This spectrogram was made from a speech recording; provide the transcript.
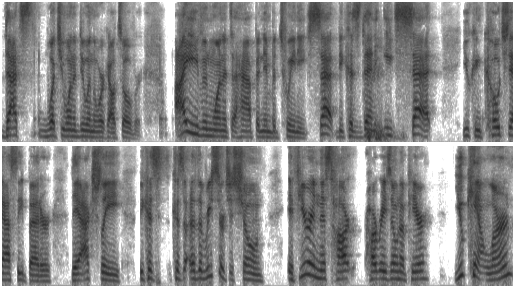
that's what you want to do when the workout's over. I even want it to happen in between each set because then each set you can coach the athlete better. They actually because because uh, the research has shown if you're in this heart heart rate zone up here, you can't learn,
